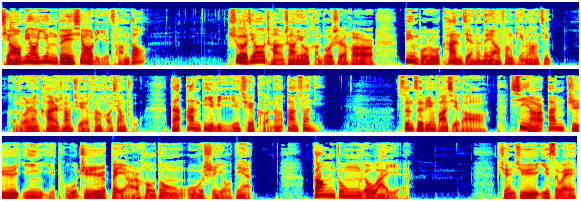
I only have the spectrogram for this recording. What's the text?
巧妙应对，笑里藏刀。社交场上有很多时候，并不如看见的那样风平浪静。很多人看上去很好相处，但暗地里却可能暗算你。《孙子兵法》写道：“信而安之，因以图之；备而后动，务使有变。刚中柔外也。”全句意思为：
